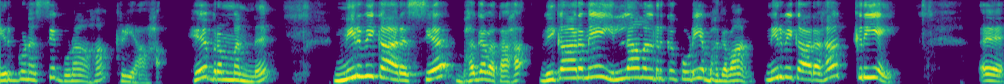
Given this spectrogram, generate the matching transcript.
நிர்குணஸ்ய குணாக கிரியாக ஹே பிரம்மன்னு நிர்விகாரஸ்ய பகவதா விகாரமே இல்லாமல் இருக்கக்கூடிய பகவான். நிர்விகாரக கிரியை. அஹ்,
